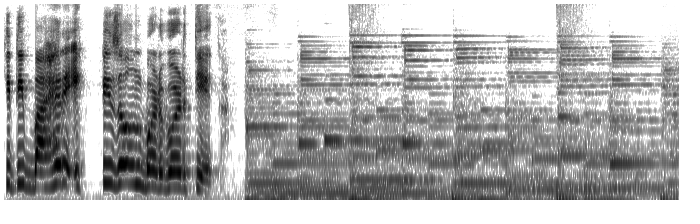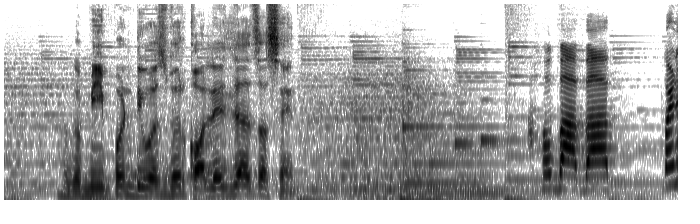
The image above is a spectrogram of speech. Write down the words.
की ती बाहेर एकटी जाऊन बडबडतीये का. अगं मी पण दिवसभर कॉलेजलाच असेन. हो बाबा पण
